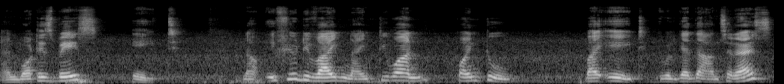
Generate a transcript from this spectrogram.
and what is base? 8 now if you divide 91.2 by 8 you will get the answer as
